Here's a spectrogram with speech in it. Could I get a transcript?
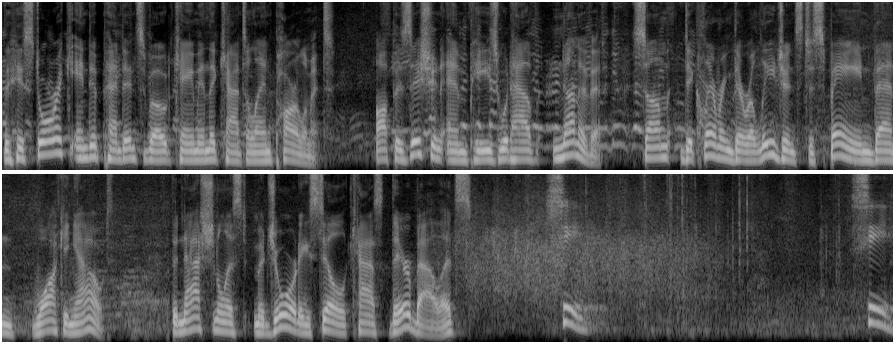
The historic independence vote came in the Catalan parliament. Opposition MPs would have none of it, some declaring their allegiance to Spain, then walking out. The nationalist majority still cast their ballots. Sí. Sí.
